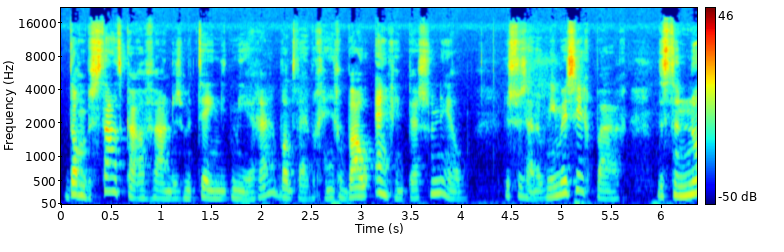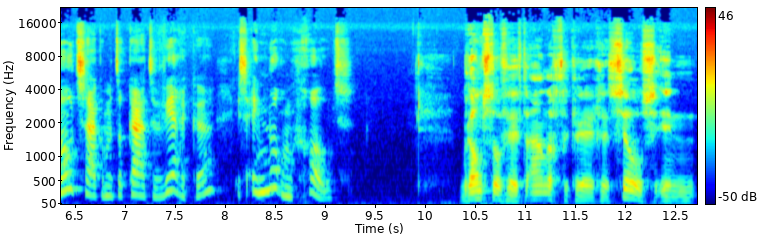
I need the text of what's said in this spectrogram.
dan bestaat Caravaan dus meteen niet meer. Hè? Want we hebben geen gebouw en geen personeel. Dus we zijn ook niet meer zichtbaar. Dus de noodzaak om met elkaar te werken is enorm groot. Brandstof heeft aandacht gekregen, zelfs in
